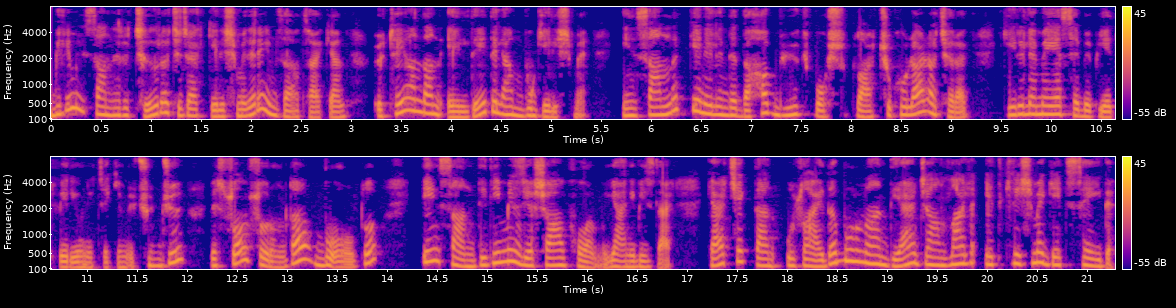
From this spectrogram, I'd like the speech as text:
Bilim insanları çığır açacak gelişmelere imza atarken öte yandan elde edilen bu gelişme insanlık genelinde daha büyük boşluklar, çukurlar açarak gerilemeye sebebiyet veriyor nitekim. Üçüncü ve son sorum da bu oldu. İnsan dediğimiz yaşam formu yani bizler gerçekten uzayda bulunan diğer canlılarla etkileşime geçseydi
